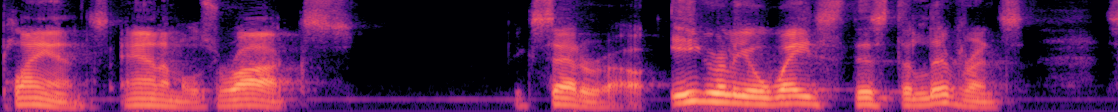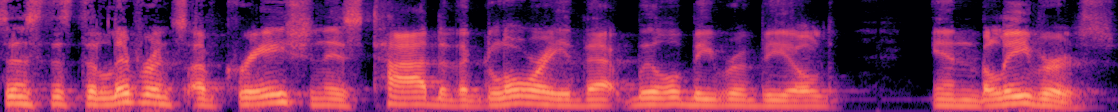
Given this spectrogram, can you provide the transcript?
plants, animals, rocks, etc., eagerly awaits this deliverance, since this deliverance of creation is tied to the glory that will be revealed in believers.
